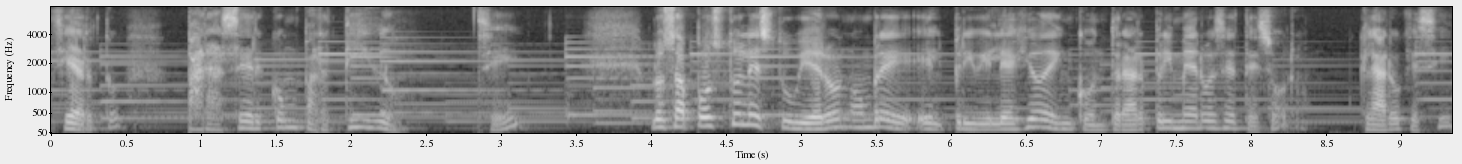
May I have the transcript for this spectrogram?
¿cierto? Para ser compartido, ¿sí? Los apóstoles tuvieron, hombre, el privilegio de encontrar primero ese tesoro. Claro que sí.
